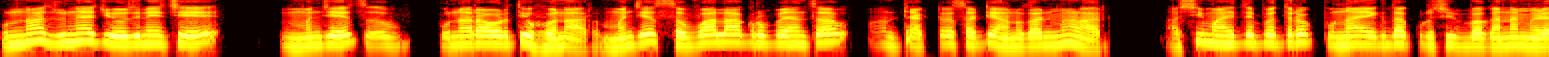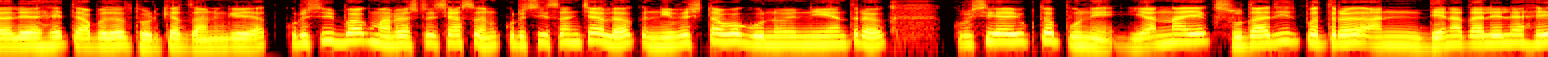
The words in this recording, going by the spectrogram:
पुन्हा जुन्याच योजनेचे म्हणजेच पुनरावृत्ती होणार. म्हणजे सव्वा लाख रुपयांचा ट्रॅक्टरसाठी अनुदान मिळणार. अशी माहितीपत्रक पुन्हा एकदा कृषी विभागांना मिळाले आहे. त्याबद्दल थोडक्यात जाणून घेऊयात. कृषी विभाग महाराष्ट्र शासन कृषी संचालक निविष्ठा व गुणनियंत्रक कृषी आयुक्त पुणे यांना एक सुधारित पत्र आण देण्यात आलेले आहे.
